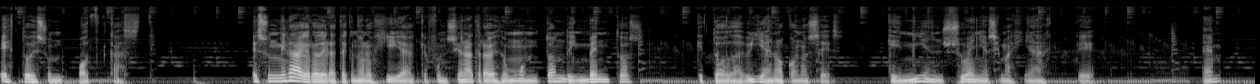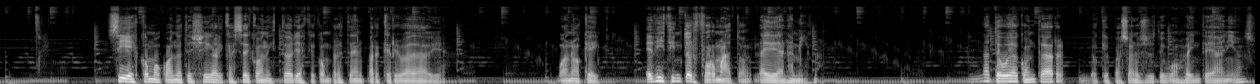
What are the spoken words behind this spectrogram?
Esto es un podcast. Es un milagro de la tecnología que funciona a través de un montón de inventos que todavía no conoces, que ni en sueños imaginas que... ¿Eh? Sí, es como cuando te llega el cassette con historias que compraste en el Parque Rivadavia. Bueno, ok. Es distinto el formato, la idea es la misma. No te voy a contar lo que pasó en los últimos 20 años,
